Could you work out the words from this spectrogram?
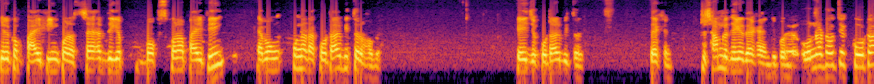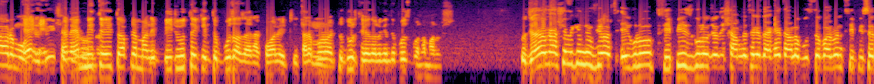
এরকম পাইপিং করা চারদিকে বক্স করা পাইপিং এবং ওনাটা কোটার ভিতর হবে। এই যে কোটার ভিতরে। দেখেন একটু সামনে থেকে দেখেন দীপন ভাই। হচ্ছে কোটার মধ্যে এ- কারণ এমনিতেই তো আপনি মানে ভিডিওতে কিন্তু বোঝা যায় না কোয়ালিটি তারপর। একটু দূর থেকে ধরলে কিন্তু বুঝব না মানুষ। তো যাই হোক আসলে কিন্তু ভিউয়ার্স এগুলো থ্রি পিসগুলো যদি সামনে থেকে দেখায় তাহলে বুঝতে পারবেন থ্রি পিসের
